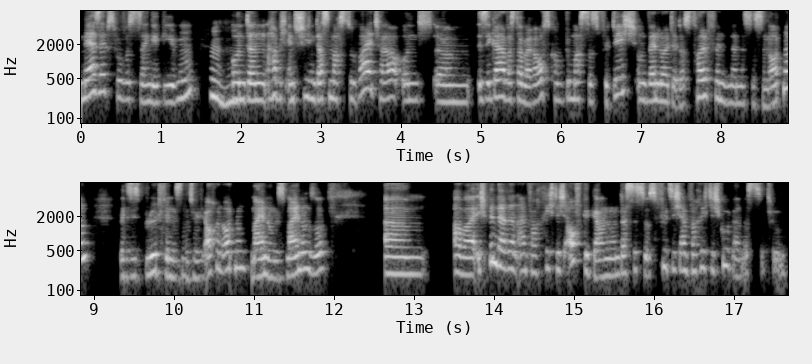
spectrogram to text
mehr Selbstbewusstsein gegeben. Mhm. Und dann habe ich entschieden, das machst du weiter. Und ähm, ist egal, was dabei rauskommt, du machst das für dich. Und wenn Leute das toll finden, dann ist das in Ordnung. Wenn sie es blöd finden, ist es natürlich auch in Ordnung. Meinung ist Meinung so. Ähm, aber ich bin darin einfach richtig aufgegangen und das ist so, es fühlt sich einfach richtig gut an, das zu tun.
